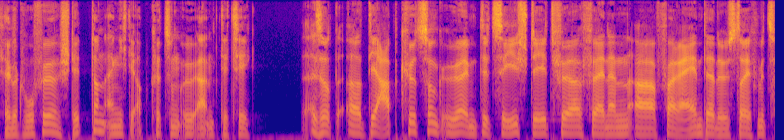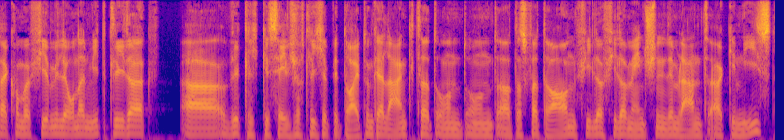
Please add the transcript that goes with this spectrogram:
Sehr gut. Wofür steht dann eigentlich die Abkürzung ÖMTC? Also äh, die Abkürzung ÖMTC steht für, für einen äh, Verein, der in Österreich mit 2,4 Millionen Mitgliedern äh, wirklich gesellschaftliche Bedeutung erlangt hat und, und das Vertrauen vieler, vieler Menschen in dem Land genießt.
